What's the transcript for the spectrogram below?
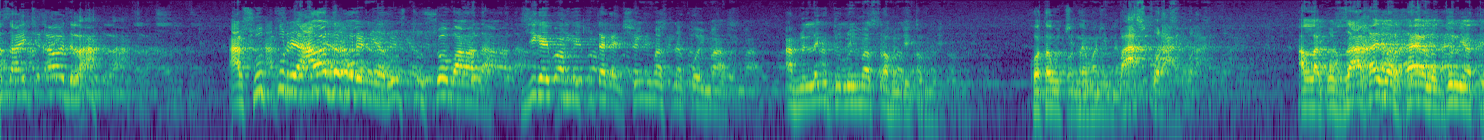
আছে আইছে খাওয়া দিলা আর আলাদা করে নিয়ে রুস্তু সব আলাদা। জিগাইব আপনি কি টাকায় শিং মাছ না কই মাছ? আপনি লাগে তো রুই মাছ রাখুন যেত কথা বলছেন না মানে বাস করা। আল্লাহ কো যা খাইবার খাই হলো দুনিয়াতে।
